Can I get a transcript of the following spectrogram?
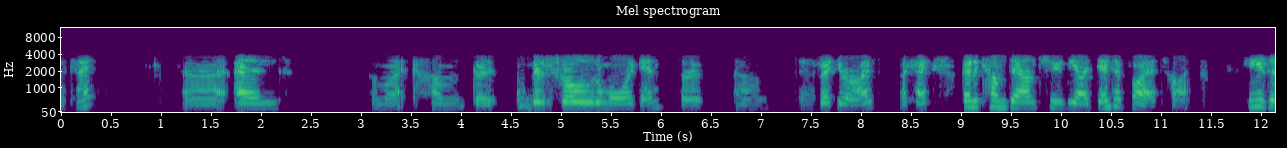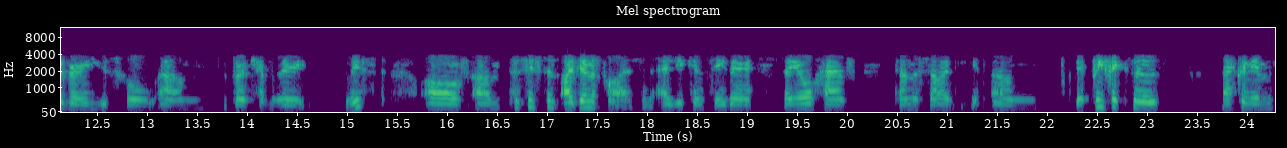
Okay, uh, and I might come, go, I'm going to scroll a little more again, so um, avert your eyes. Okay, I'm going to come down to the identifier type. Here's a very useful um, vocabulary list of um, persistent identifiers. And as you can see there, they all have down the side um, their prefixes, acronyms,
